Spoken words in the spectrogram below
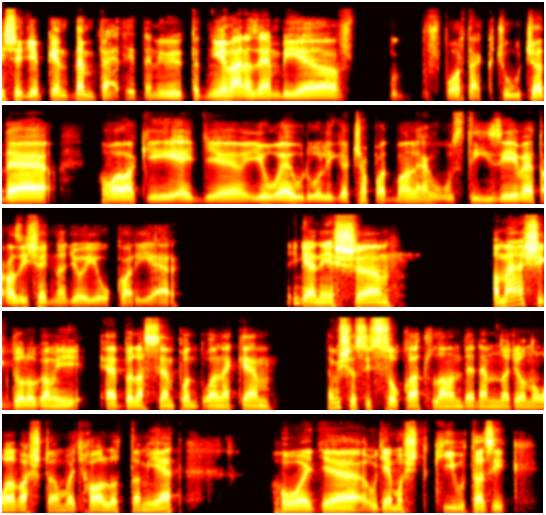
És egyébként nem feltétlenül, tehát nyilván az NBA a sporták csúcsa, de ha valaki egy jó Euróliga csapatban lehúz tíz évet, az is egy nagyon jó karrier. Igen, és a másik dolog, ami ebből a szempontból nekem nem is az, hogy szokatlan, de nem nagyon olvastam, vagy hallottam ilyet, hogy ugye most kiutazik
